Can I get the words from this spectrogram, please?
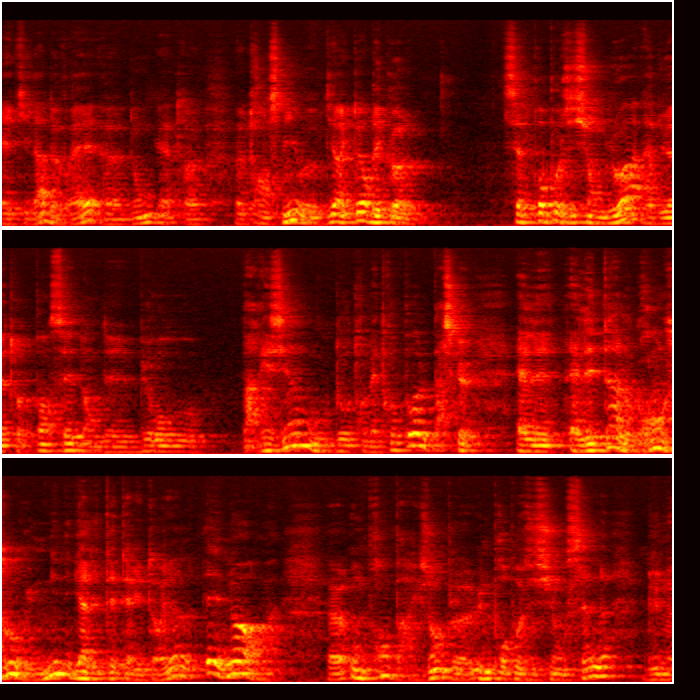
et qui là devrait euh, donc être euh, transmis au directeur d'école. Cette proposition de loi a dû être pensée dans des bureaux parisiens ou d'autres métropoles parce qu'elle elle étale au grand jour une inégalité territoriale énorme. Euh, on prend par exemple une proposition, celle d'une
